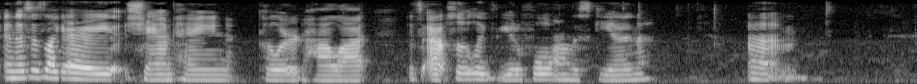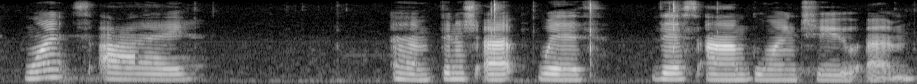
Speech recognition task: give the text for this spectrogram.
And this is like a champagne colored highlight. It's absolutely beautiful on the skin. Um, once I um, finish up with this, I'm going to um,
